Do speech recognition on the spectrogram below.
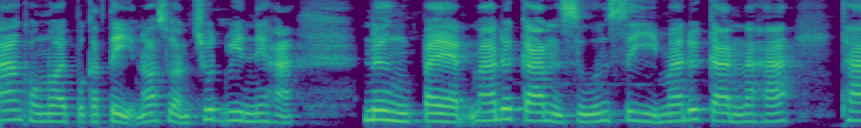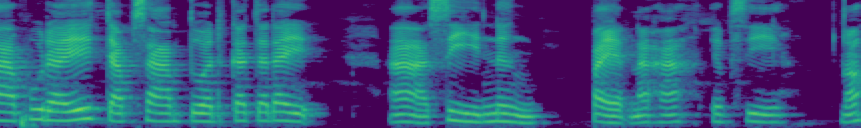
ล่างของนอยปกติเนาะส่วนชุดวินนี่ค่ะหนึ่งแปดมาด้วยกันศูนย์สี่มาด้วยกันนะคะ ถ้าผู้ใดจับสามตัวก็จะได้อ่าสี่หนึ่งแปดนะคะ FC เนาะ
